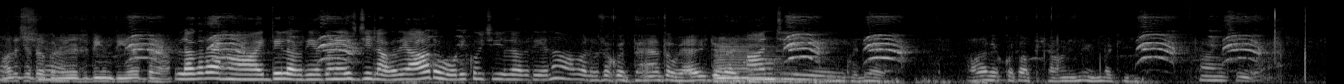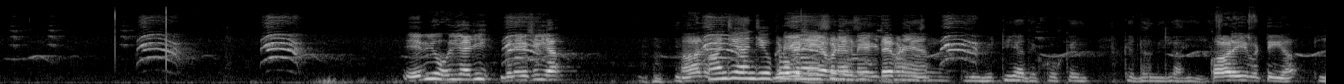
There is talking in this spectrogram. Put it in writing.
ਉਹਦੇ ਜਿੱਦਾਂ ਗਣੇਸ਼ ਦੀ ਹੁੰਦੀ ਹੈ ਇਦਾਂ ਲੱਗਦਾ ਹਾਂ ਇਦਾਂ ਹੀ ਲੱਗਦੀ ਹੈ ਗਣੇਸ਼ ਜੀ ਲੱਗਦੇ ਆ ਆਹ ਤਾਂ ਹੋਰ ਹੀ ਕੋਈ ਚੀਜ਼ ਲੱਗਦੀ ਹੈ ਨਾ ਆਹ ਵਾਲੀ। ਉਹ ਤਾਂ ਕੋਈ ਦੈਂ ਤੋਂ ਵੈਸ ਜਿਹੜਾ ਹਾਂਜੀ ਖੁੱਲਿਆ। ਆਹ ਦੇਖੋ ਤਾਂ ਪਛਾਣ ਹੀ ਨਹੀਂ ਹੁੰਦਾ ਕੀ। ਹਾਂਜੀ ਇਹ ਵੀ ਉਹੀ ਆ ਜੀ ਗਣੇਸ਼ ਹੀ ਆ। ਹਾਂਜੀ ਹਾਂਜੀ ਉੱਪਰੋਂ ਗਣੇਸ਼ ਹੀ ਆ ਗਣੇਸ਼ ਬਣਿਆ ਜੀ ਗਣੇਸ਼ ਦਾ ਹੀ ਬਣਿਆ ਇਹ ਮਿੱਟੀ ਆ ਦੇਖੋ ਕਿ ਕਿਦਾਂ ਦੀ ਲਾਈ ਕਾਲੀ ਮਿੱਟੀ ਆ। ਕੀ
